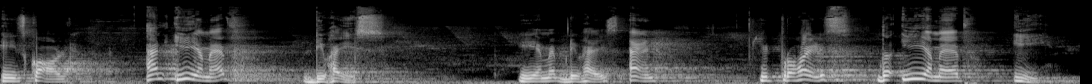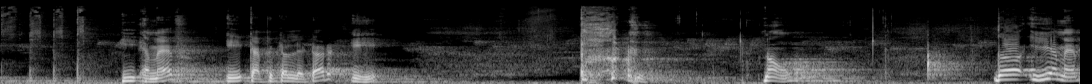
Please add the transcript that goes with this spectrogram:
is called an EMF device. EMF device and it provides the EMF E EMF E capital letter E. Now the EMF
